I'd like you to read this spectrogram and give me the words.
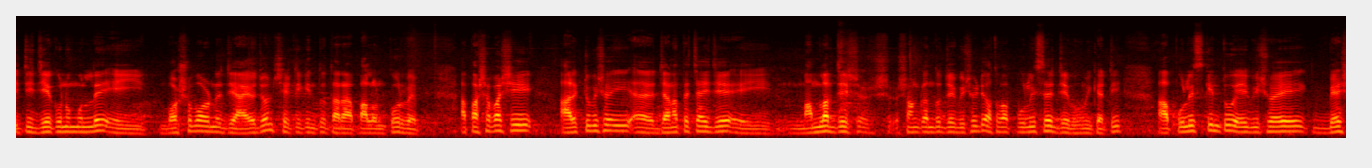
এটি যে কোনো মূল্যে এই বর্ষবরণের যে আয়োজন, সেটি কিন্তু তারা পালন করবে। আর পাশাপাশি আরেকটু বিষয় জানাতে চাই যে এই মামলার যে সংক্রান্ত যে বিষয়টি অথবা পুলিশের যে ভূমিকাটি পুলিশ কিন্তু এই বিষয়ে বেশ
